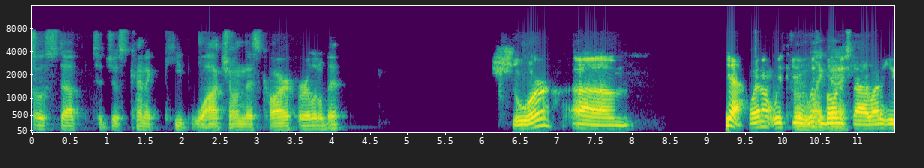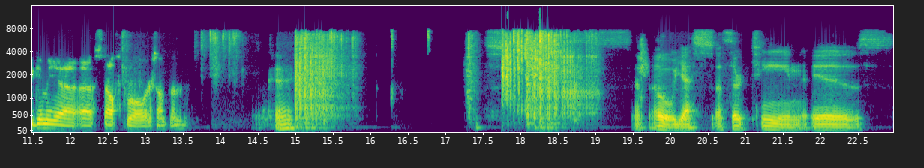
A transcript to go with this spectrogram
post up to just kind of keep watch on this car for a little bit? Sure. Um, yeah. Why don't with your From with a like bonus a- die? Why don't you give me a, a stealth roll or something? Okay. Oh yes. A 13 is.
